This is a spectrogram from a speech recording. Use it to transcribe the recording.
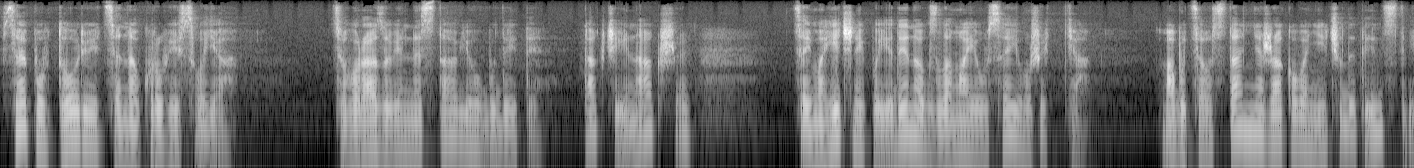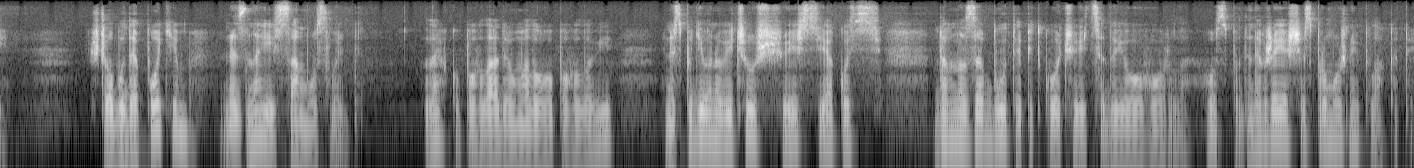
Все повторюється навкруги своя. Цього разу він не став його будити. Так чи інакше, цей магічний поєдинок зламає усе його життя. Мабуть, це остання жакова ніч у дитинстві. Що буде потім, не знає й сам Освальд. Легко погладив малого по голові і несподівано відчув, що єсь якось давно забуте підкочується до його горла. Господи, невже я ще спроможний плакати?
